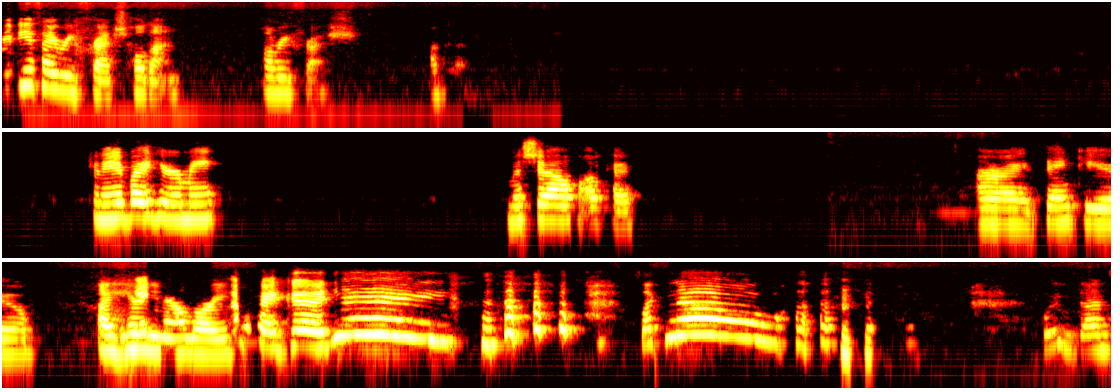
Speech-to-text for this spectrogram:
Maybe if I refresh, hold on. I'll refresh. Okay. Can anybody hear me? Michelle? Okay. All right, thank you. I hear you now, Lori. Okay, good. Yay! it's like, no. We've done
